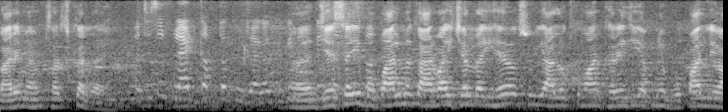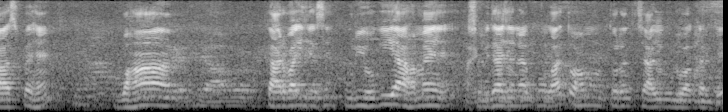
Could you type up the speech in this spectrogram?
बारे में हम सर्च कर रहे हैं। अच्छा सर फ्लैट कब तक हो जाएगा? क्योंकि जैसे ही भोपाल में कार्रवाई चल रही है श्री आलोक कुमार खरे जी अपने भोपाल निवास पे हैं वहाँ कार्रवाई जैसे पूरी होगी या हमें सुविधाजनक होगा तो हम तुरंत चाबी बुलवा करके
